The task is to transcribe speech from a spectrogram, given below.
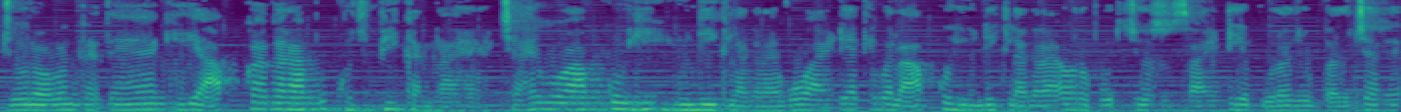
जो रॉगन कहते हैं कि आपका अगर आपको कुछ भी करना है, चाहे वो आपको ही यूनिक लग रहा है, वो आइडिया केवल आपको यूनिक लग रहा है और पूरी जो सोसाइटी है, पूरा जो कल्चर है,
